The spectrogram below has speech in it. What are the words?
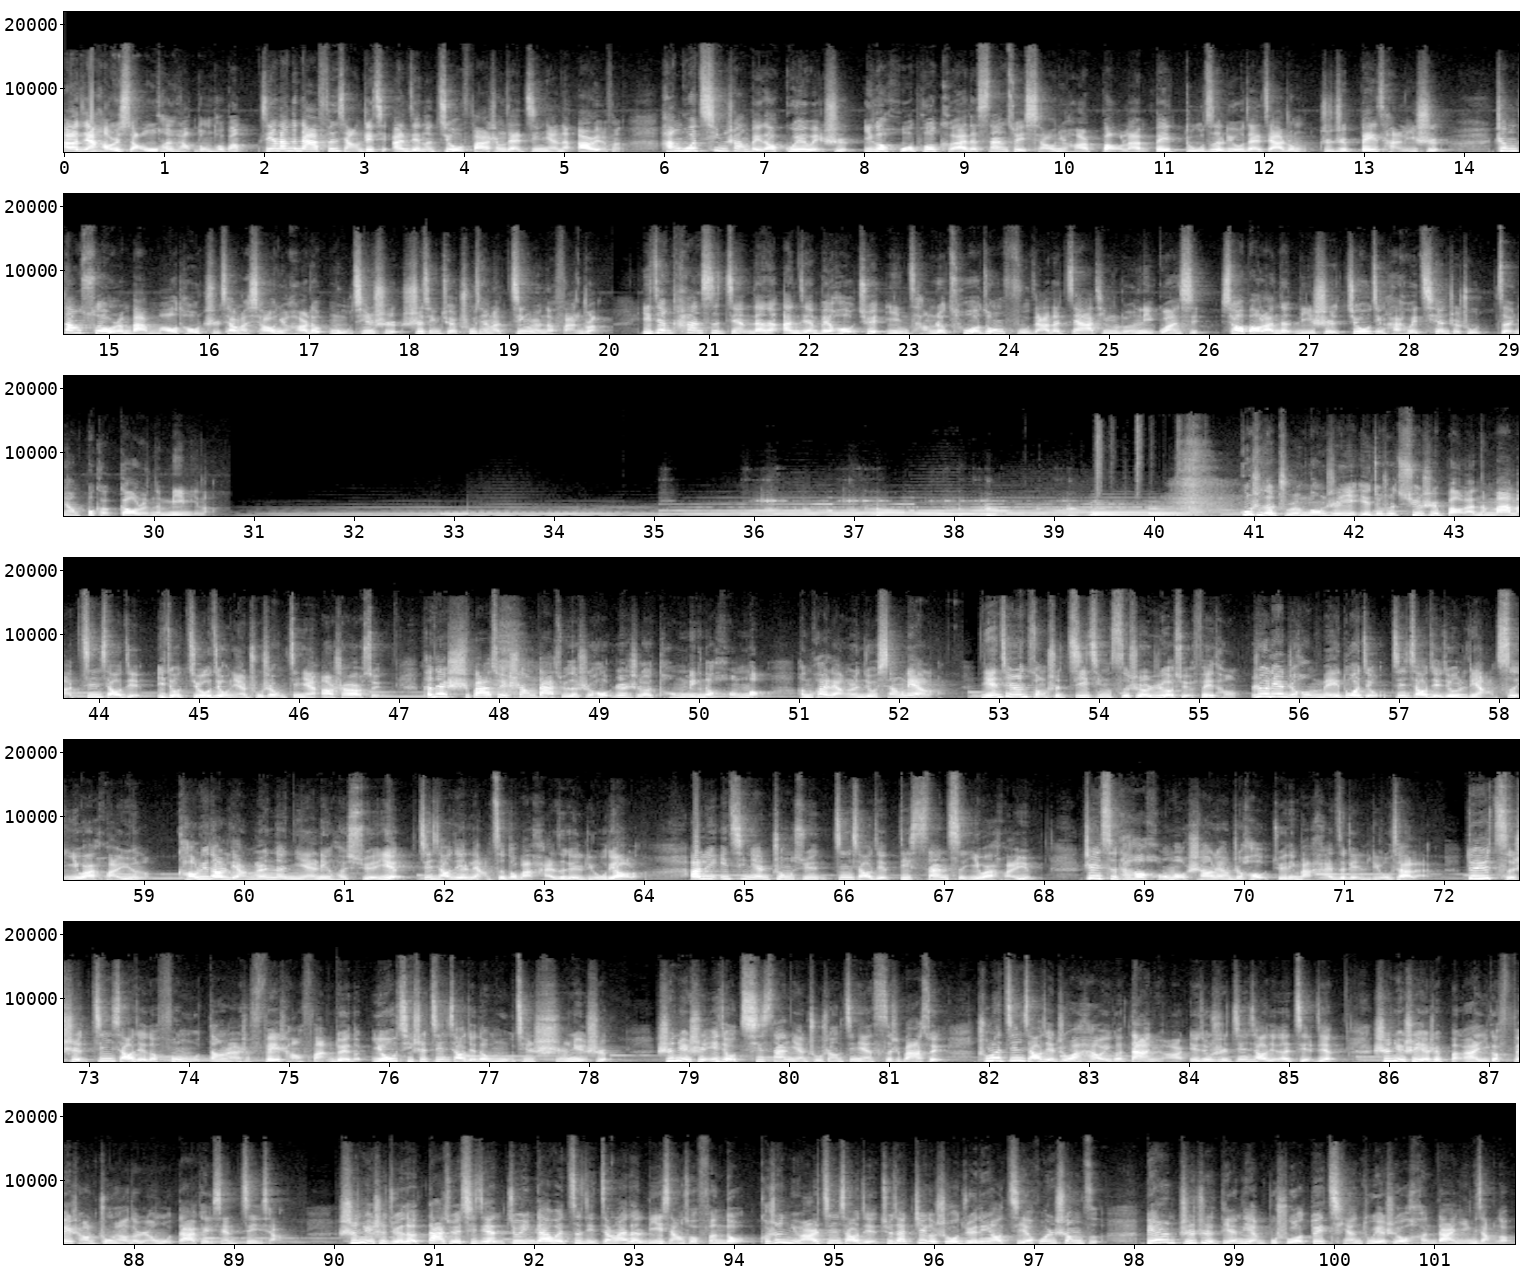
Hello，大家好，我是小屋，欢迎回到东头帮。今天来跟大家分享这起案件呢，就发生在今年的二月份，韩国庆尚北道龟尾市，一个活泼可爱的三岁小女孩宝兰被独自留在家中，直至悲惨离世。正当所有人把矛头指向了小女孩的母亲时，事情却出现了惊人的反转。一件看似简单的案件背后，却隐藏着错综复杂的家庭伦理关系。小宝兰的离世究竟还会牵扯出怎样不可告人的秘密呢？故事的主人公之一，也就是去世宝兰的妈妈金小姐，一九九九年出生，今年二十二岁。她在十八岁上大学的时候认识了同龄的洪某，很快两个人就相恋了。年轻人总是激情四射、热血沸腾。热恋之后没多久，金小姐就两次意外怀孕了。考虑到两个人的年龄和学业，金小姐两次都把孩子给流掉了。二零一七年中旬，金小姐第三次意外怀孕。这次她和洪某商量之后，决定把孩子给留下来。对于此事，金小姐的父母当然是非常反对的，尤其是金小姐的母亲石女士。石女士一九七三年出生，今年四十八岁。除了金小姐之外，还有一个大女儿，也就是金小姐的姐姐。石女士也是本案一个非常重要的人物，大家可以先记一下。石女士觉得大学期间就应该为自己将来的理想所奋斗，可是女儿金小姐却在这个时候决定要结婚生子，别人指指点点不说，对前途也是有很大影响的。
